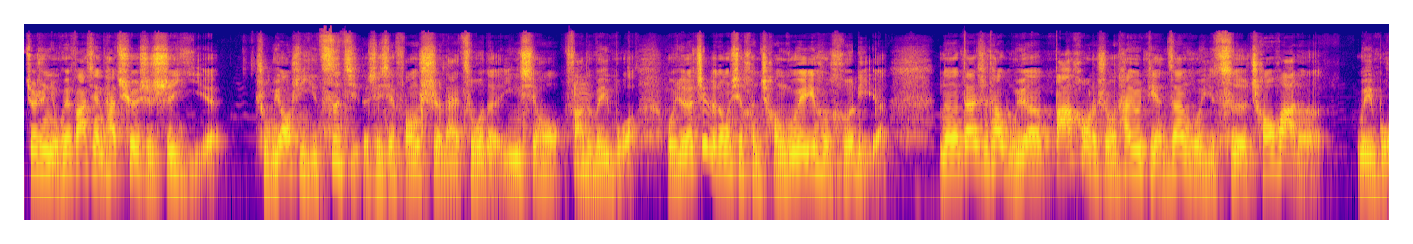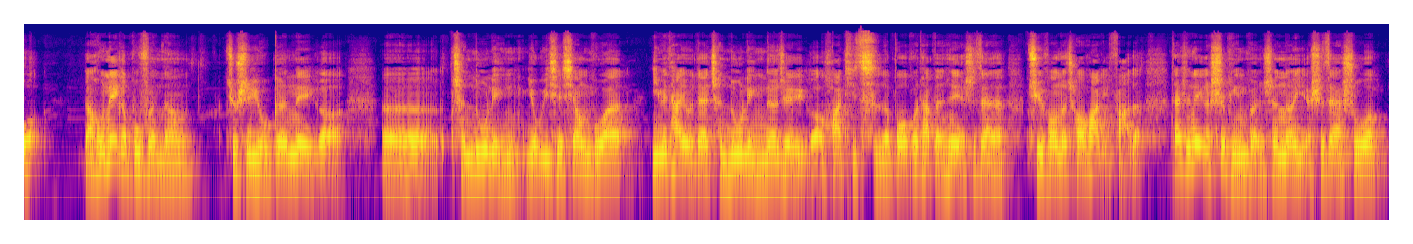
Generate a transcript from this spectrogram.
就是你会发现他确实是以。主要是以自己的这些方式来做的营销发的微博，我觉得这个东西很常规也很合理。那但是他五月八号的时候，他有点赞过一次超话的微博，然后那个部分呢，就是有跟那个呃陈都灵有一些相关，因为他有在陈都灵的这个话题词，包括他本身也是在剧方的超话里发的。但是那个视频本身呢，也是在说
